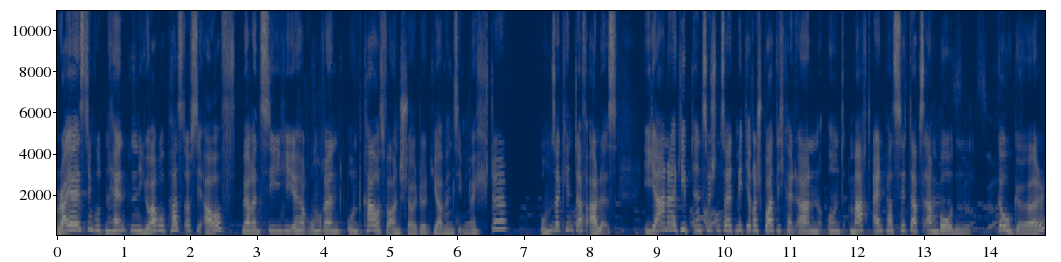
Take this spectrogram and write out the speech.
Raya ist in guten Händen. Yoru passt auf sie auf, während sie hier herumrennt und Chaos veranstaltet. Ja, wenn sie möchte. Unser Kind darf alles. Iana gibt inzwischen Zeit mit ihrer Sportlichkeit an und macht ein paar Sit-Ups am Boden. Go, Girl.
